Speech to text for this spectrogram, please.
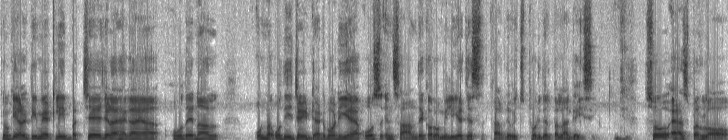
ਕਿਉਂਕਿ ਅਲਟੀਮੇਟਲੀ ਬੱਚੇ ਜਿਹੜਾ ਹੈਗਾ ਆ ਉਹਦੇ ਨਾਲ ਉਹਨਾਂ ਉਹਦੀ ਜਿਹੜੀ ਡੈੱਡ ਬੋਡੀ ਹੈ ਉਸ ਇਨਸਾਨ ਦੇ ਘਰੋਂ ਮਿਲੀ ਹੈ ਜਿਸ ਘਰ ਦੇ ਵਿੱਚ ਥੋੜੀ ਦੇਰ ਪਹਿਲਾਂ ਗਈ ਸੀ। ਜੀ। ਸੋ ਐਸ ਪਰ ਲਾਅ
